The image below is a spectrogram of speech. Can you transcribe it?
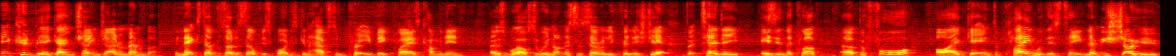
It could be a game changer. And remember, the next episode of Selfie Squad is going to have some pretty big players coming in as well. So we're not necessarily finished yet. But Teddy is in the club. Uh, before I get into playing with this team, let me show you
